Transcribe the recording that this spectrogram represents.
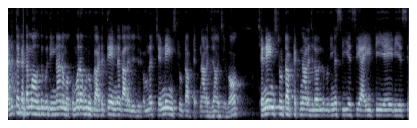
அடுத்த கட்டமாக வந்து பார்த்தீங்கன்னா நம்ம குமரகுருக்கு அடுத்தே என்ன காலேஜ் வச்சிருக்கோம்னா சென்னை இன்ஸ்டியூட் ஆஃப் டெக்னாலஜி தான் வச்சிருக்கோம். சென்னை இன்ஸ்டியூட் ஆஃப் டெக்னாலஜியில் வந்து பார்த்தீங்கன்னா சிஎஸ்சி ஐடி ஏடிஎஸ்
